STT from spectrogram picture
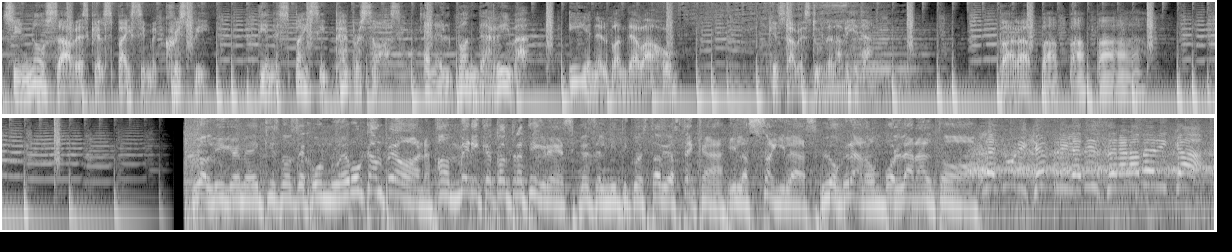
Si no sabes que el Spicy McCrispy tiene Spicy Pepper Sauce en el pan de arriba y en el pan de abajo, ¿qué sabes tú de la vida? Para, pa, pa, pa. La Liga MX nos dejó un nuevo campeón. América contra Tigres desde el mítico Estadio Azteca y las Águilas lograron volar alto. Le Yuri Henry le dicen al América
